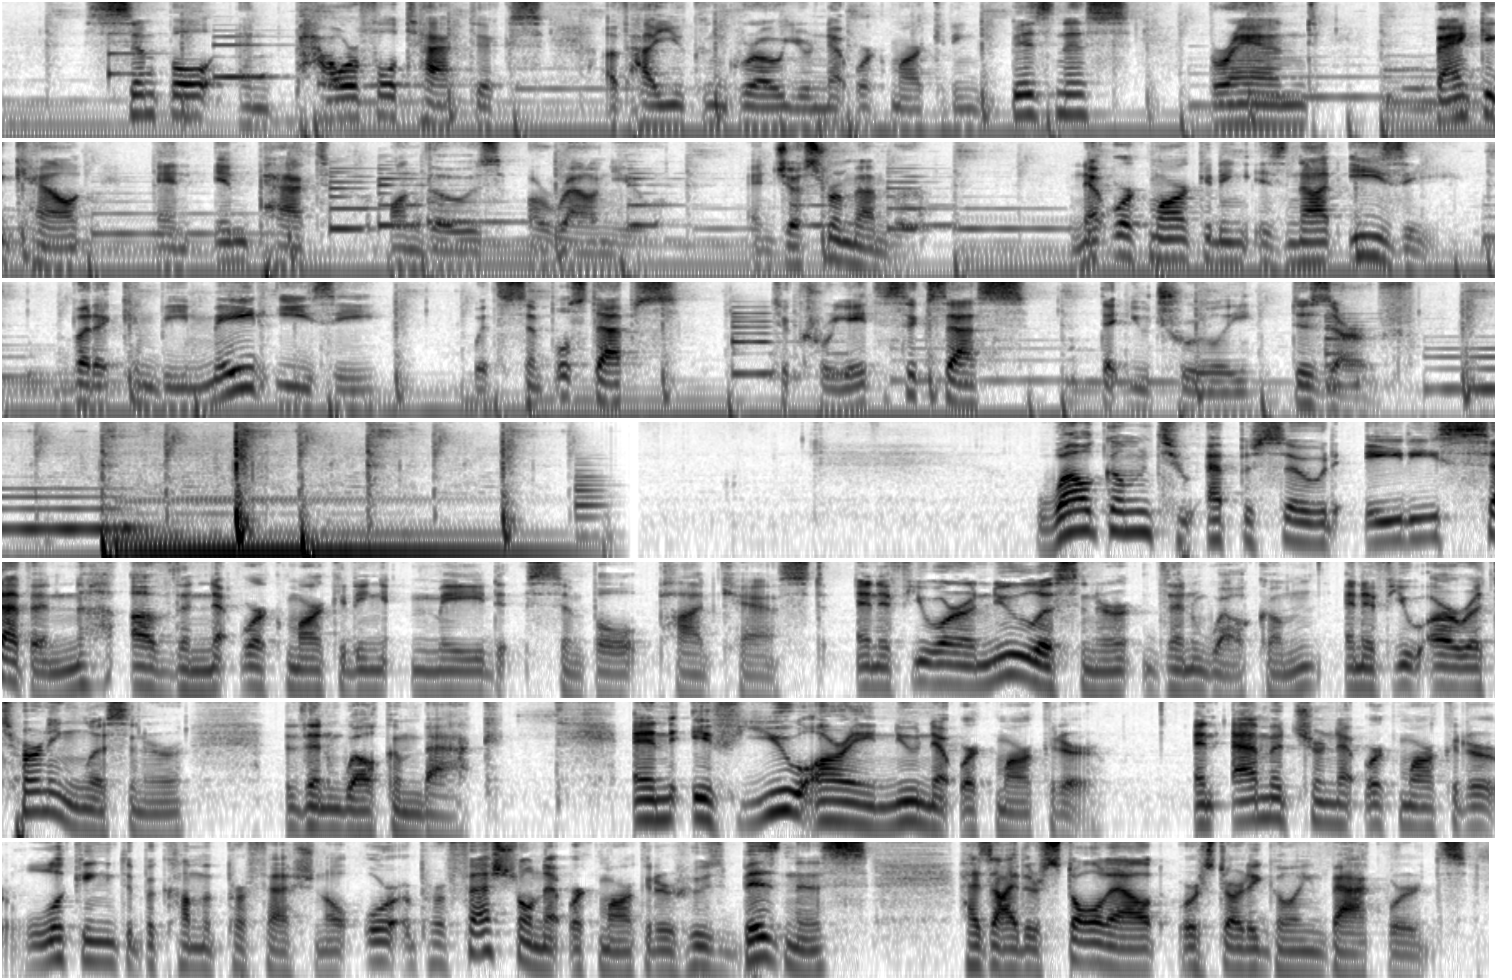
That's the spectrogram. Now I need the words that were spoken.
simple, and powerful tactics of how you can grow your network marketing business, brand, bank account, and impact on those around you. And just remember network marketing is not easy, but it can be made easy with simple steps to create the success that you truly deserve. Welcome to episode 87 of the Network Marketing Made Simple podcast. And if you are a new listener, then welcome. And if you are a returning listener, then welcome back. And if you are a new network marketer, an amateur network marketer looking to become a professional, or a professional network marketer whose business has either stalled out or started going backwards.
